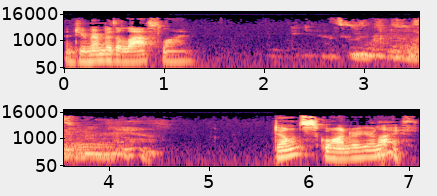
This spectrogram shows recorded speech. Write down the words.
And do you remember the last line? Yeah. Don't squander your life.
